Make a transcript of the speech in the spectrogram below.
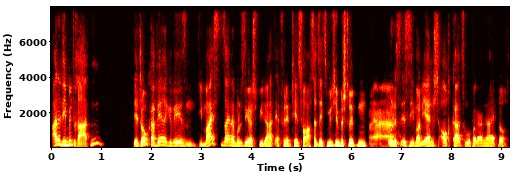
alle, die mitraten, der Joker wäre gewesen. Die meisten seiner Bundesligaspiele hat er für den TSV 1860 München bestritten. Ja. Und es ist Simon Jentsch, auch Karlsruhe Vergangenheit noch.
